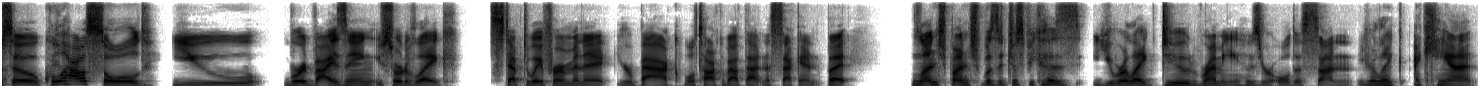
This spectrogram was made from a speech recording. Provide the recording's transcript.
so Cool Haus sold, you were advising, you sort of like stepped away for a minute, you're back. We'll talk about that in a second. But Lunch Bunch, was it just because you were like, dude, Remy, who's your oldest son, you're like, I can't,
